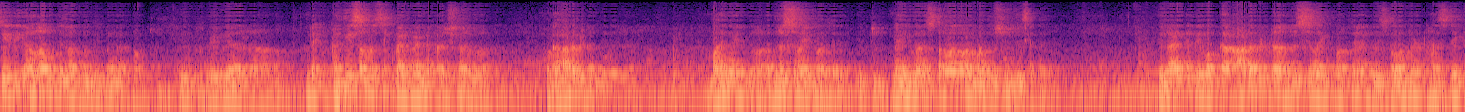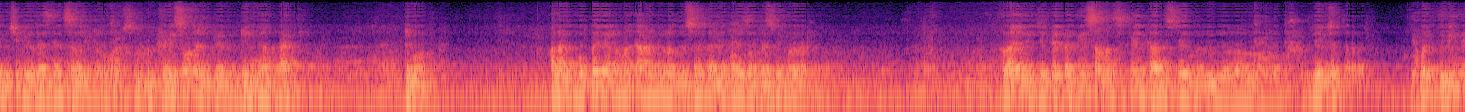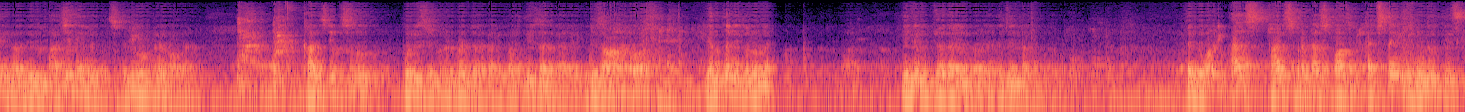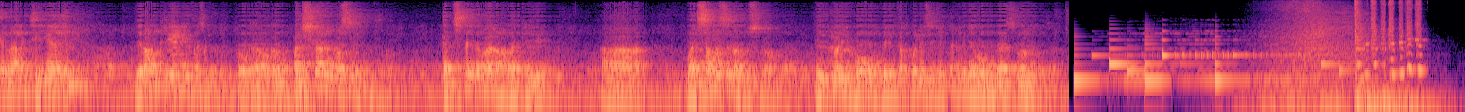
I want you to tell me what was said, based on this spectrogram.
So ఇది అల్లావుద్దీన్ అద్భుత దీపం అర్థం ఉంటాం అంటే ప్రతి సమస్యకి వెంట వెంటనే పరిష్కారం ఉంది ఒక ఆడబిడ్డ మాయమైపో అదృశ్యం అయిపోతే నైన్ మంత్స్ తర్వాత వాళ్ళు మా దృశ్యం తీసుకెళ్ళారు ఇలాంటిది ఒక్క ఆడబిడ్డ అదృశ్యం అయిపోతే this government has taken chip in less than seventy two hours trace out and bring her back tomorrow అలాగే ముప్పై వేల మంది ఆడపిల్లలు అదృశ్యం దాన్ని కనీసం ప్రెస్ మీట్ కూడా పెట్టలేదు. అలాగే మీరు చెప్పే ప్రతి సమస్యకి కానిస్టేబుల్ ఏం చెప్తారు? ఎవరికి తెలియదు కాదు మీరు దాచేది ఏం లేదు it's very open about constables police recruitment జరగాలి భర్తీ జరగాలి. ఇట్ ఈస్ ఆల్ అబౌట్ ఎంత నిధులు ఉన్నాయి? ఎన్ని ఉద్యోగాలు ఉన్నాయి? ఎంత జీతాలు ఉన్నాయి? యాజ్ ట్రాన్స్పరెంట్ యాజ్ పాసిబుల్ ఖచ్చితంగా ముందుకు తీసుకెళ్ళాలి చెయ్యాలి. విరాట్ క్రియేటింగ్ ఒక ఒక పరిష్కారం కోసం ఖచ్చితంగా మన- వాళ్ళకి వారి సమస్యలు అదృష్టం ఇంక్లూడింగ్ హోమ్ మీరు ఇంకా పోలీసులు చెప్పారు నేను హోమ్ గార్డ్స్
